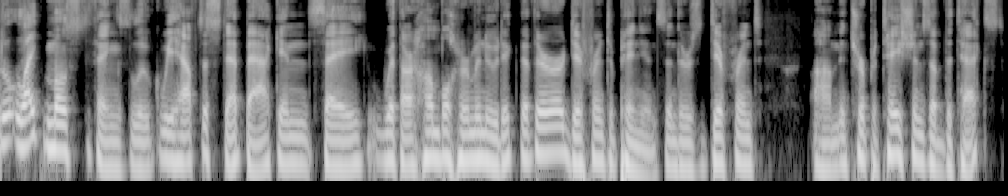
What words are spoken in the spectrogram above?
like most things, Luke, we have to step back and say, with our humble hermeneutic, that there are different opinions and there's different um, interpretations of the text.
